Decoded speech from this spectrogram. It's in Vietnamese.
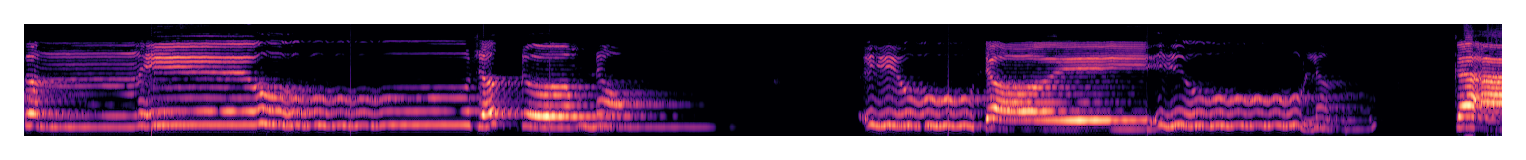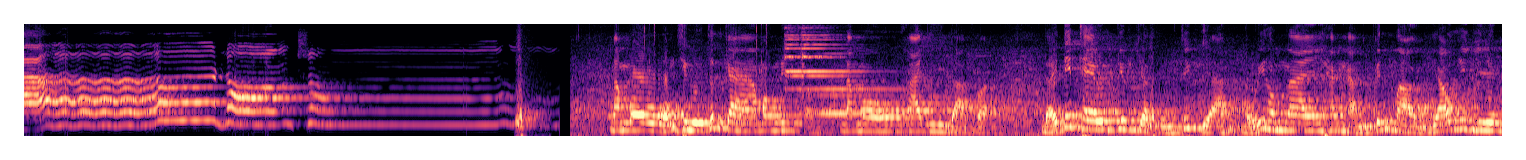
tình yêu rất đượm nồng yêu đời yêu lần, cả non sông Nam mô Bổn sư Thích Ca Mâu Ni Phật. Nam mô A Di Đà Phật. Để tiếp theo chương trình thuyết giảng buổi hôm nay hân hạnh kính mời giáo lý viên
